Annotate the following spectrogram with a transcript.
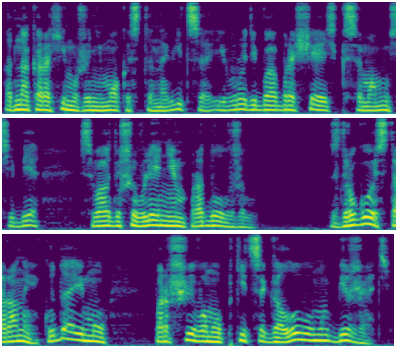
однако Рахим уже не мог остановиться и, вроде бы обращаясь к самому себе, с воодушевлением продолжил. С другой стороны, куда ему, паршивому птицеголовому, бежать?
